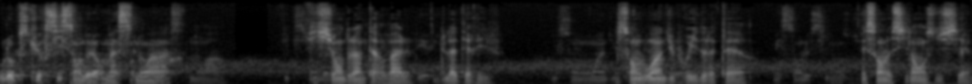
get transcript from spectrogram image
ou l'obscurcissant de leur masse noire. Fiction de l'intervalle, de la dérive. Ils sont loin du bruit de la terre, mais sans le silence du ciel.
